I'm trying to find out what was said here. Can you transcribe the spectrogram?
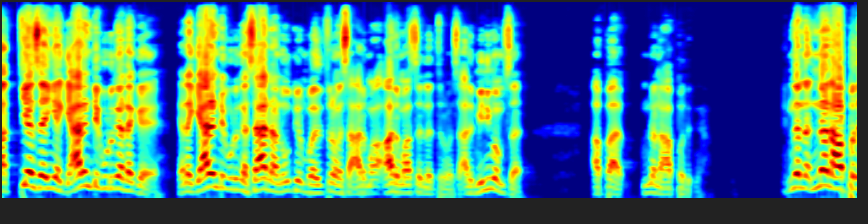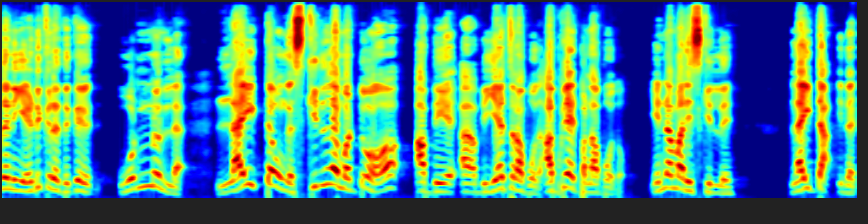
சத்தியம் செய்யுங்க கேரண்டி கொடுங்க எனக்கு. எனக்கு கேரண்டி கொடுங்க சார் நான் நூற்றி முப்பது எடுத்துருவேன் சார் ஆறு மா ஆறு மாசத்துல எடுத்துருவேன் சார் அது மினிமம் சார் அப்போ இன்னும் நாற்பதுங்க இன்னும் இன்னும் நாற்பதை நீங்கள் எடுக்கிறதுக்கு ஒன்றும் இல்லை. லைட்டாக உங்கள் ஸ்கில்லை மட்டும் அப்படி அப்படி ஏற்றினா போதும். அப்கிரேட் பண்ணால் போதும். என்ன மாதிரி ஸ்கில்லு லைட்டாக இந்த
